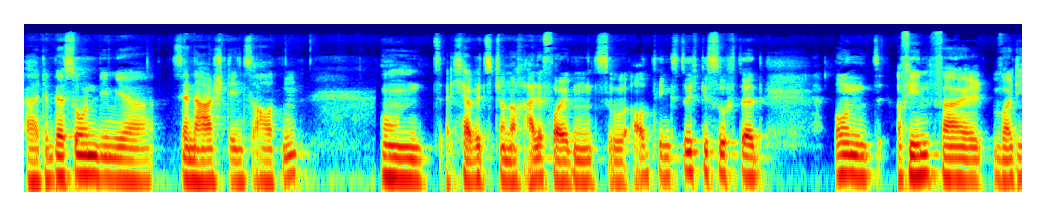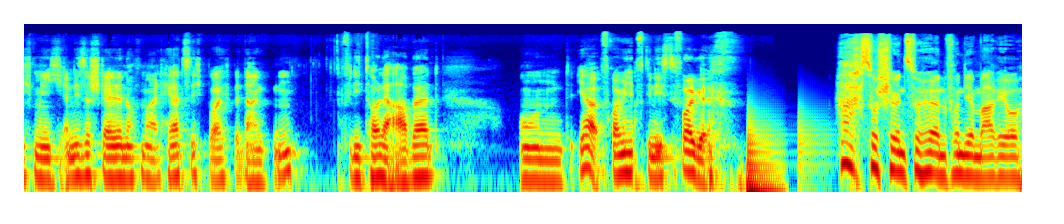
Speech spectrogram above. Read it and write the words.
äh, den Personen, die mir sehr nahe stehen, zu outen. Und ich habe jetzt schon noch alle Folgen zu Outings durchgesuchtet. Und auf jeden Fall wollte ich mich an dieser Stelle nochmal herzlich bei euch bedanken für die tolle Arbeit und ja, freue mich auf die nächste Folge. Ach, so schön zu hören von dir, Mario.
